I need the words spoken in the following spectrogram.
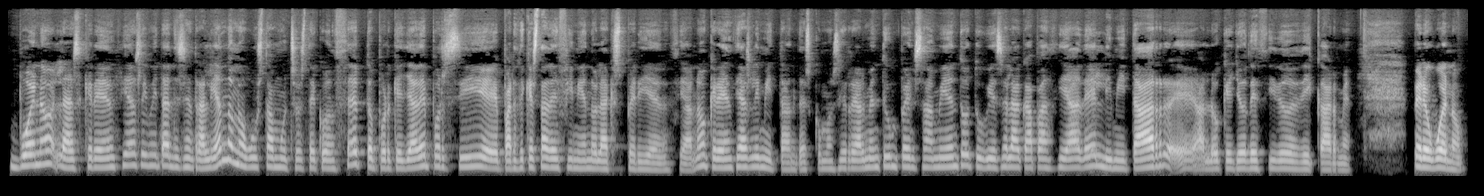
Bueno, las creencias limitantes, en realidad no me gusta mucho este concepto porque ya de por sí eh, parece que está definiendo la experiencia, ¿no? Creencias limitantes, como si realmente un pensamiento tuviese la capacidad de limitar eh, a lo que yo decido dedicarme. Pero bueno,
